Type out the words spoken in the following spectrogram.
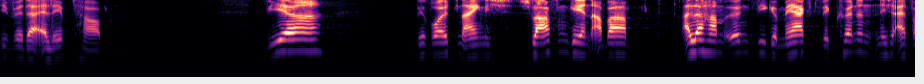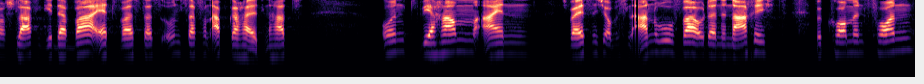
die wir da erlebt haben. Wir, wir wollten eigentlich schlafen gehen, aber alle haben irgendwie gemerkt, wir können nicht einfach schlafen gehen. Da war etwas, das uns davon abgehalten hat. Und wir haben einen, ich weiß nicht, ob es ein Anruf war oder eine Nachricht bekommen von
